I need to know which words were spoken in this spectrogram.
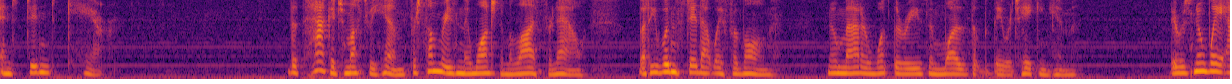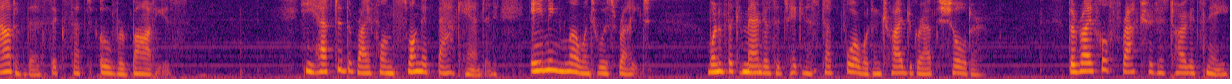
and didn't care. The package must be him. For some reason, they wanted him alive for now, but he wouldn't stay that way for long, no matter what the reason was that they were taking him. There was no way out of this except over bodies. He hefted the rifle and swung it backhanded, aiming low and to his right. One of the commandos had taken a step forward and tried to grab his shoulder. The rifle fractured his target's knee,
